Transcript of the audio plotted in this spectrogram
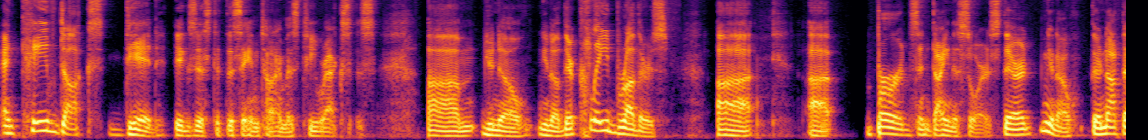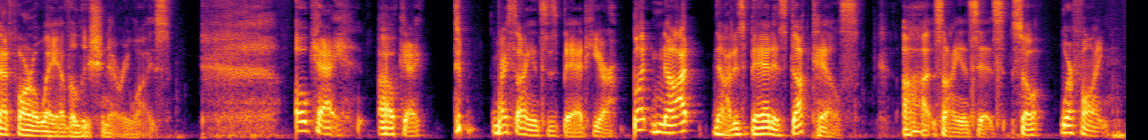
and cave ducks did exist at the same time as T Rexes. Um, you know, you know, they're clade brothers, uh, uh, birds and dinosaurs. They're, you know, they're not that far away evolutionary wise. Okay, okay my science is bad here, but not not as bad as Ducktales uh, science is. So we're fine.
